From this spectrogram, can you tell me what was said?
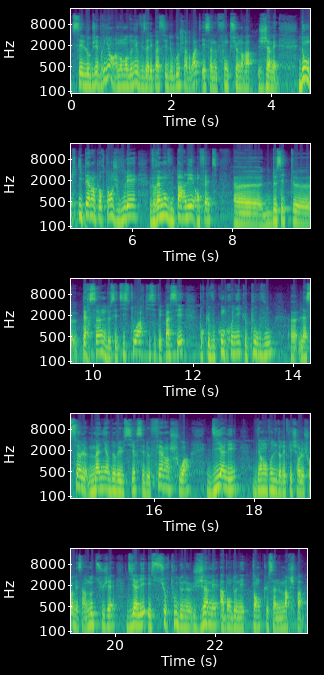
C'est l'objet brillant. À un moment donné, vous allez passer de gauche à droite et ça ne fonctionnera jamais. Donc, hyper important, je voulais vraiment vous parler en fait euh, de cette euh, personne, de cette histoire qui s'était passée pour que vous compreniez que pour vous, euh, la seule manière de réussir, c'est de faire un choix, d'y aller, bien entendu de réfléchir le choix, mais c'est un autre sujet, d'y aller et surtout de ne jamais abandonner tant que ça ne marche pas.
